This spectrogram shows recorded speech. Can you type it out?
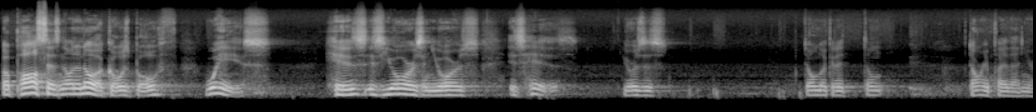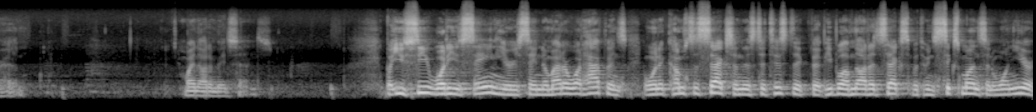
But Paul says, no, no, no, it goes both ways. His is yours, and yours is his. Yours is, don't look at it, don't don't replay that in your head. Might not have made sense. But you see what he's saying here. He's saying no matter what happens, when it comes to sex and the statistic that people have not had sex between six months and one year,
